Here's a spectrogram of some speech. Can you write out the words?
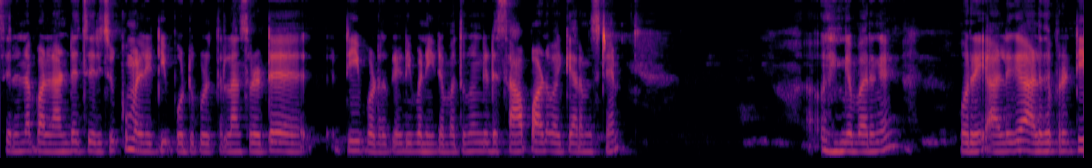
சரி என்ன பண்ணலான்ட்டு சரி சுக்கு மல்லி டீ போட்டு கொடுத்துடலாம் சொல்லிட்டு டீ போடுறதுக்கு ரெடி பண்ணிட்டேன். பார்த்துக்கோங்க இங்கிட்ட சாப்பாடும் வைக்க ஆரம்பிச்சிட்டேன். இங்கே பாருங்கள் ஒரே அழுக அழுதப்புறம் டீ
